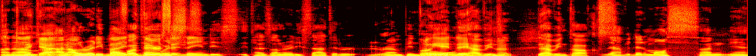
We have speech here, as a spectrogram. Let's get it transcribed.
And, um, and already by the time we're sense. saying this, it has already started ramping Oh down. yeah, they having Things a, they having talks. They have they must and yeah.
